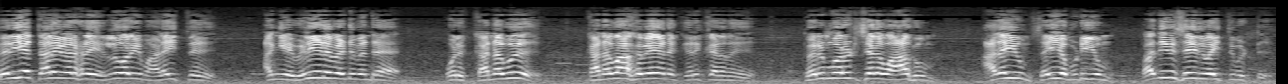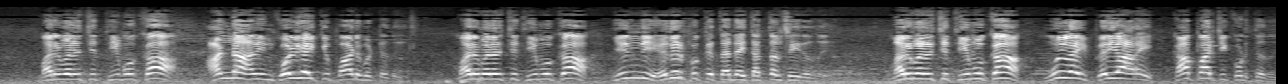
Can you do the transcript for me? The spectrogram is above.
பெரிய தலைவர்களை எல்லோரையும் அழைத்து அங்கே வெளியிட வேண்டும் என்ற ஒரு கனவு கனவாகவே எனக்கு இருக்கிறது. பெரும்பொருட் செலவு ஆகும். அதையும் செய்ய முடியும். பதிவு செய்து வைத்துவிட்டு மறுமலர்ச்சி திமுக அண்ணாவின் கொள்கைக்கு பாடுபட்டது. மறுமலர்ச்சி திமுக இந்தி எதிர்ப்புக்கு தன்னை தத்தம் செய்தது. மறுமலர்ச்சி திமுக முல்லை பெரியாரை காப்பாற்றி கொடுத்தது.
